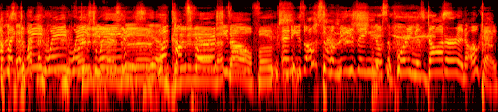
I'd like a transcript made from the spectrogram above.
I'm like Dwayne Wade, Wade Dwayne. What comes first, That's you know? all, folks. And he's also amazing, you know, supporting his daughter. And okay.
